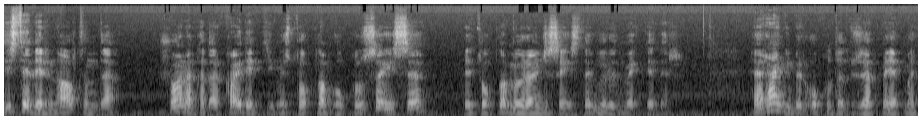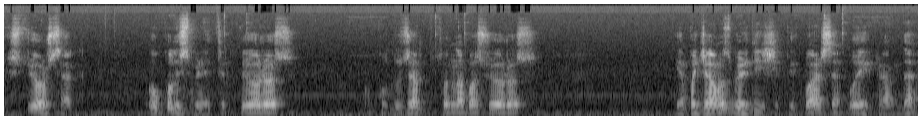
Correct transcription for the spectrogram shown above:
Listelerin altında şu ana kadar kaydettiğimiz toplam okul sayısı ve toplam öğrenci sayısı da görülmektedir. Herhangi bir okulda düzeltme yapmak istiyorsak okul ismine tıklıyoruz. Okul düzelt butonuna basıyoruz. Yapacağımız bir değişiklik varsa bu ekranda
